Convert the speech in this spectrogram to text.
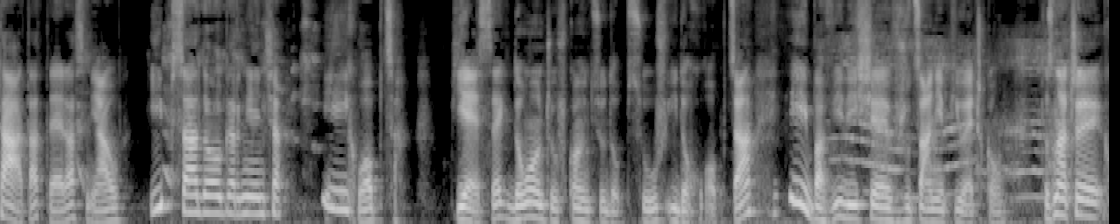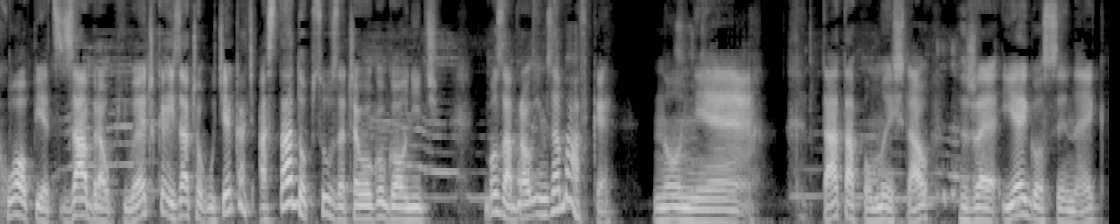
tata teraz miał i psa do ogarnięcia, i chłopca. Piesek dołączył w końcu do psów i do chłopca i bawili się w rzucanie piłeczką. To znaczy, chłopiec zabrał piłeczkę i zaczął uciekać, a stado psów zaczęło go gonić, bo zabrał im zabawkę. No nie. Tata pomyślał, że jego synek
